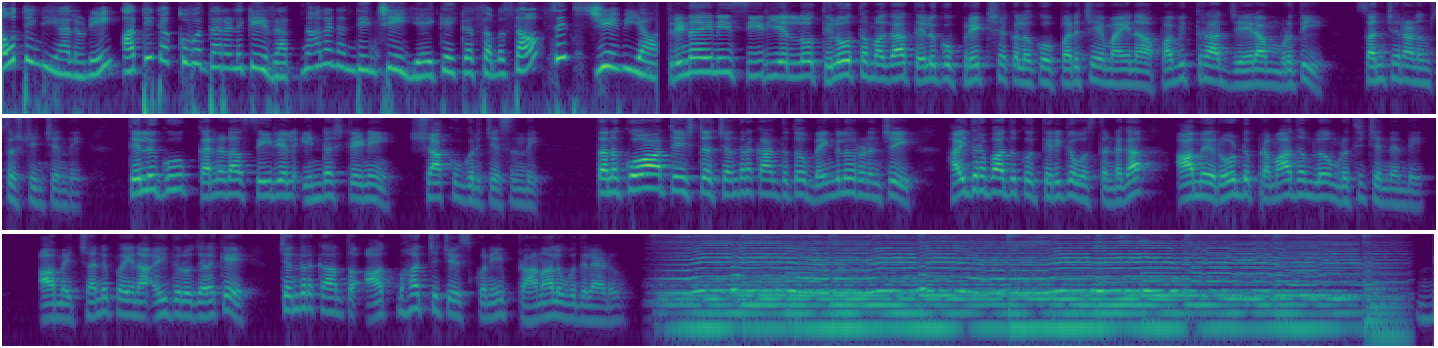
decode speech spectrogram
South ఇండియాలోని అతి తక్కువ ధరలకి రత్నాలనందించే ఏకైక సంస్థ సిక్స్ జేవియా త్రినయని సీరియల్లో తిలోత్తమగా తెలుగు ప్రేక్షకులకు పరిచయమైన పవిత్ర జయరాం మృతి సంచలనం సృష్టించింది. తెలుగు కన్నడ సీరియల్ ఇండస్ట్రీని షాక్కు గురిచేసింది తన కో ఆర్టిస్ట్ చంద్రకాంత్తో బెంగళూరు నుంచి హైదరాబాద్కు తిరిగి వస్తుండగా ఆమె రోడ్డు ప్రమాదంలో మృతి చెందింది. ఆమె చనిపోయిన ఐదు రోజులకే చంద్రకాంత్ ఆత్మహత్య చేసుకుని ప్రాణాలు వదిలాడు.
